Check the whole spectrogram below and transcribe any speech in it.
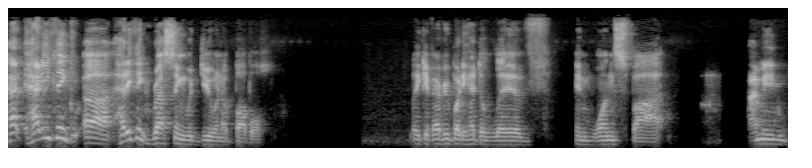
How, how do you think uh, how do you think wrestling would do in a bubble? Like if everybody had to live in one spot. I mean,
